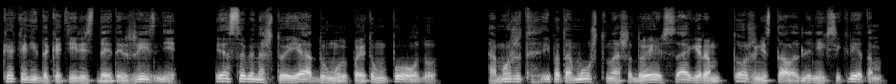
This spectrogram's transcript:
как они докатились до этой жизни, и особенно, что я думаю по этому поводу. А может, и потому, что наша дуэль с Агером тоже не стала для них секретом.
